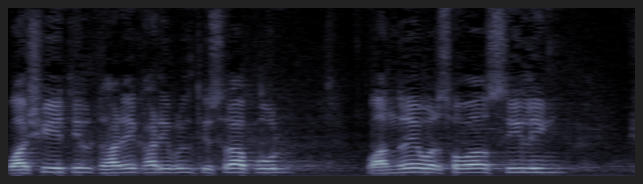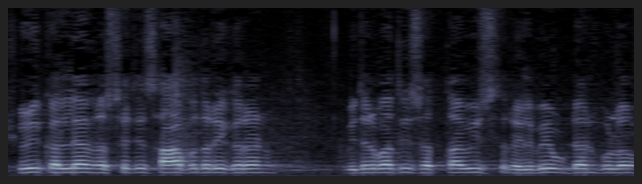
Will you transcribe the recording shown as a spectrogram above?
वाशी येथील ठाणे खाडीवरील तिसरा पूल वांद्रे वर्सोवा सी लिंग श्री कल्याण रस्त्याचे सहा पदरीकरण विदर्भातील सत्तावीस रेल्वे उड्डाणपुलं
